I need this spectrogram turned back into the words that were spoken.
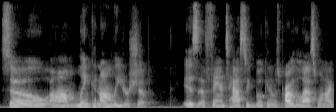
so um, lincoln on leadership is a fantastic book and it was probably the last one i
